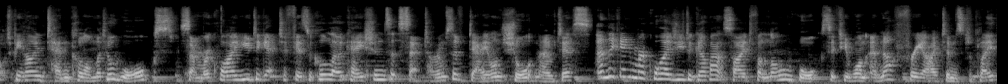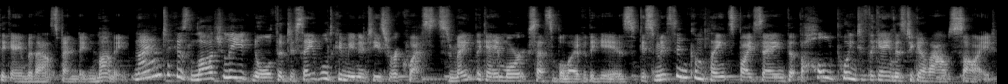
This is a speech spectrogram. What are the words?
locked behind 10 kilometre walks, some require you to get to physical locations at set times of day on short notice, and the game requires you to go outside for long walks if you want enough free items to play the game without spending money. Niantic has largely ignored the disabled community's requests to make the game more accessible over the years, dismissing complaints by saying that the whole point of the game is to go outside.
